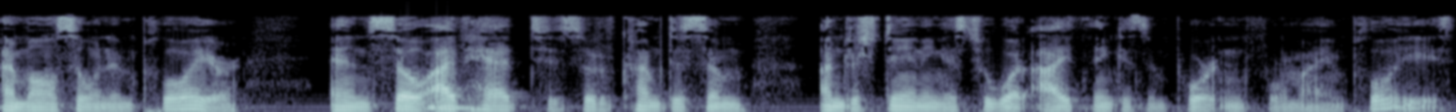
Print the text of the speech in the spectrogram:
i'm also an employer. And so i've had to sort of come to some understanding as to what i think is important for my employees.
